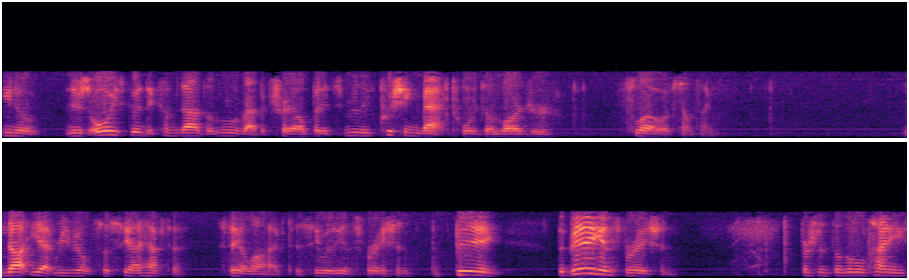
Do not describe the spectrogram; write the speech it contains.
you know, there's always good that comes out of the little rabbit trail, but it's really pushing back towards a larger flow of something. Not yet revealed. So see, I have to stay alive to see where the inspiration, the big, the big inspiration, versus the little tiny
